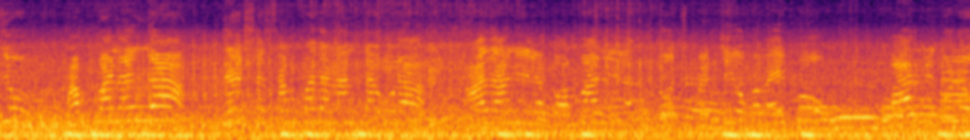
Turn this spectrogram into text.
ఈరోజు అప్పనంగా దేశ సంపదనంతా కూడా ఆదానీలకు అంబానీలకు దోచిపెట్టి ఒకవైపు కార్మికులు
